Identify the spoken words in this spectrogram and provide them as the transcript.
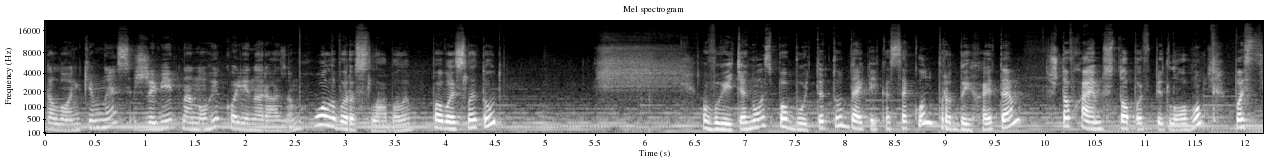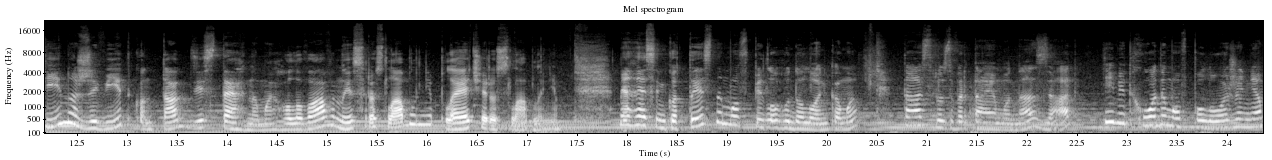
долоньки вниз, живіт на ноги, коліна разом. Голову розслабили. Повисли тут. Витягнулись, побудьте тут декілька секунд, продихайте. Штовхаємо стопи в підлогу. Постійно живіт, контакт зі стегнами. Голова вниз розслаблені, плечі розслаблені. М'ягесенько тиснемо в підлогу долоньками. Таз розвертаємо назад і відходимо в положення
